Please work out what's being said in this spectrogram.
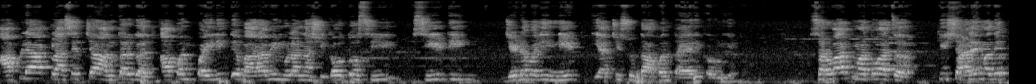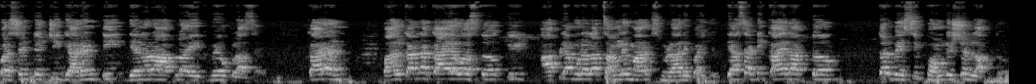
आपल्या क्लासेसच्या अंतर्गत आपण पहिली ते बारावी मुलांना शिकवतो C C E T J double E NEET याची सुद्धा आपण तयारी करून घेतो. सर्वात महत्त्वाचं की शाळेमध्ये पर्सेंटेजची गॅरंटी देणारा आपला एकमेव क्लास आहे. कारण पालकांना काय हवं असतं की आपल्या मुलाला चांगले मार्क्स मिळाले पाहिजे त्यासाठी काय लागतं? तर बेसिक फाउंडेशन लागतं.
